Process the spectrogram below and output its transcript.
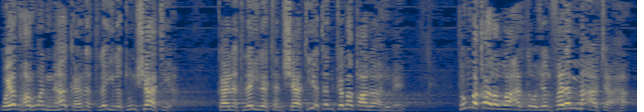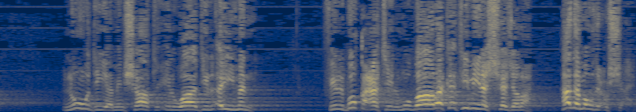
ويظهر أنها كانت ليلة شاتية كانت ليلة شاتية كما قال أهل العلم. ثم قال الله عز وجل فلما أتاها نودي من شاطئ الوادي الأيمن في البقعة المباركة من الشجرة. هذا موضع الشاهد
